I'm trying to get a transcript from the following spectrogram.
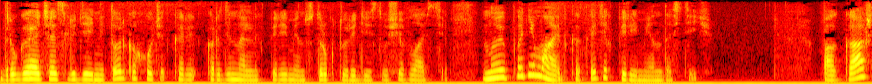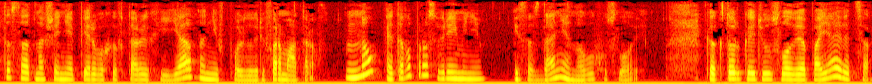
Другая часть людей не только хочет кардинальных перемен в структуре действующей власти, но и понимает, как этих перемен достичь. Пока что соотношение первых и вторых явно не в пользу реформаторов, но это вопрос времени и создания новых условий. Как только эти условия появятся,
